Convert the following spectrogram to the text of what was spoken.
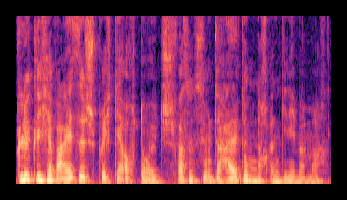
Glücklicherweise spricht er auch Deutsch, was uns die Unterhaltung noch angenehmer macht.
